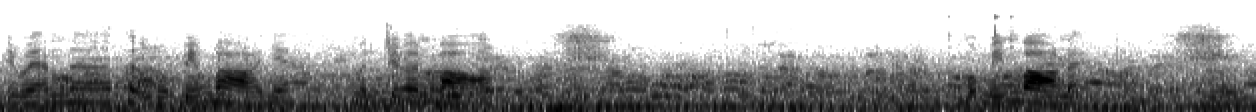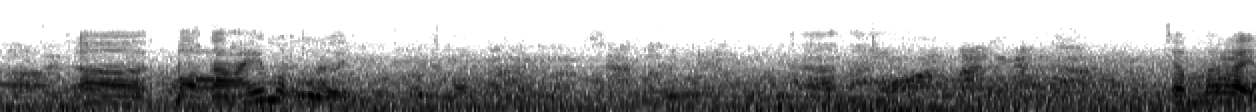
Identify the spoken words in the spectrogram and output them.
Vậy mình ăn thử một miếng bò nha. Mình chưa ăn bò. Một miếng bò này. À, Bò tái mọi người. À, Chấm với lại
